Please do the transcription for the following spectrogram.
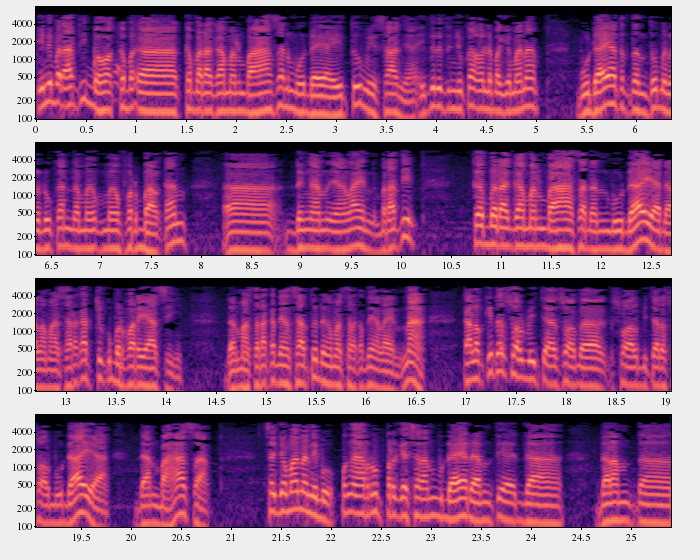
ini berarti bahwa keba- eh, keberagaman bahasa dan budaya itu misalnya itu ditunjukkan oleh bagaimana budaya tertentu mendudukan dan mem- memverbalkan eh, dengan yang lain. Berarti keberagaman bahasa dan budaya dalam masyarakat cukup bervariasi dan masyarakat yang satu dengan masyarakat yang lain. Nah, kalau kita soal bicara soal, soal bicara soal budaya dan bahasa, sejauh mana nih Bu pengaruh pergeseran budaya dan ti- da- dalam eh,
